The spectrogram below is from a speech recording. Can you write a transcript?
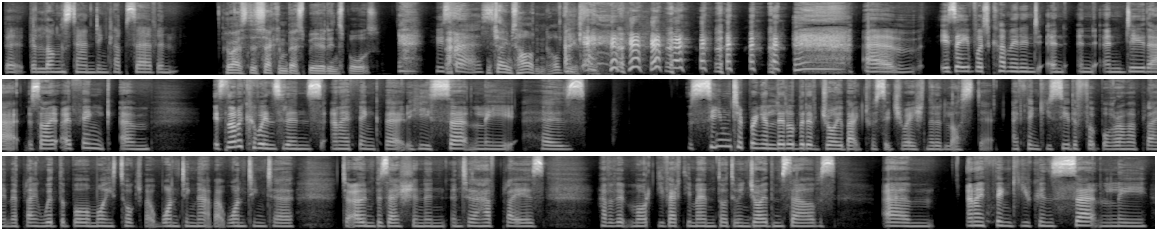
the, the long standing club servant. Who has the second best beard in sports? Who's first? James Harden, obviously. Okay. um, is able to come in and and and, and do that. So I, I think um, it's not a coincidence, and I think that he certainly has seemed to bring a little bit of joy back to a situation that had lost it. I think you see the football Roma playing; they're playing with the ball more. He's talked about wanting that, about wanting to to own possession and and to have players have a bit more divertimento to enjoy themselves. Um, and I think you can certainly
